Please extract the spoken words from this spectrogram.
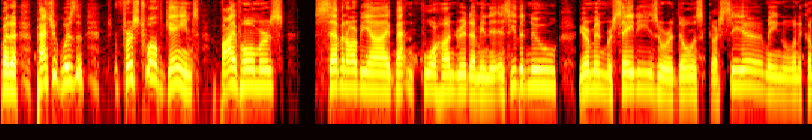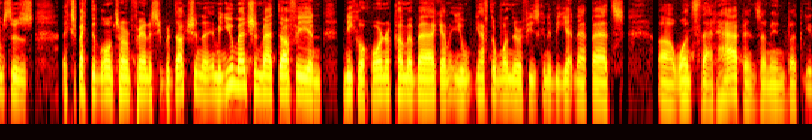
but uh, Patrick Wisdom, first twelve games, five homers, seven RBI, batting 400. I mean, is he the new Yermin Mercedes or Adolis Garcia? I mean, when it comes to his expected long-term fantasy production, I mean, you mentioned Matt Duffy and Nico Hoerner coming back. I mean, you, you have to wonder if he's going to be getting at bats uh, once that happens. I mean, but you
